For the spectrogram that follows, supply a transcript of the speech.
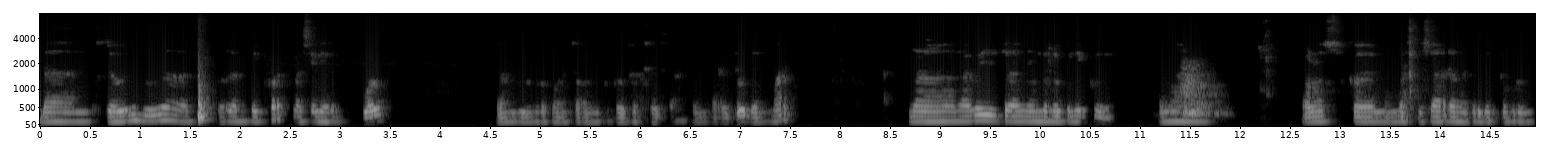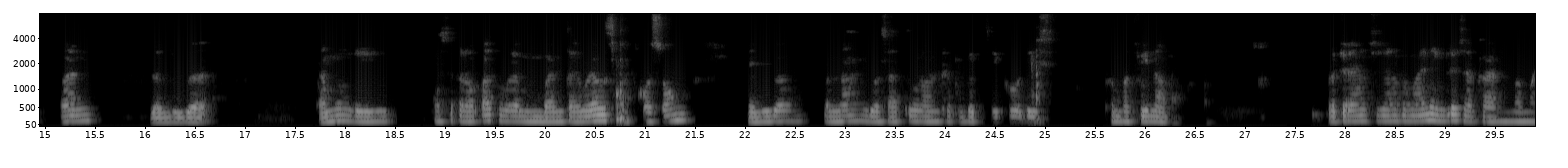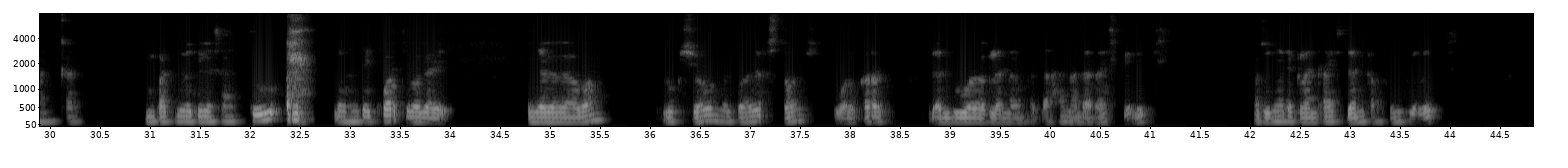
dan sejauh ini juga Dorian Pickford masih di Liverpool yang juga merupakan salah satu kesuksesan sementara itu Denmark nah tapi jalan yang berliku-liku ya dengan lolos ke 16 besar dengan sedikit keberuntungan dan juga namun di fase knockout mulai membantai Wales 4-0 dan juga menang 2-1 melawan Republik Ceko di keempat final. Perkiraan susunan pemain Inggris akan memainkan 4-2-3-1 dengan Pickford sebagai penjaga gawang, Luke Shaw, Maguire, Stones, Walker, dan dua gelandang bertahan ada Rice Phillips. Maksudnya ada Declan Rice dan Calvin Phillips.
